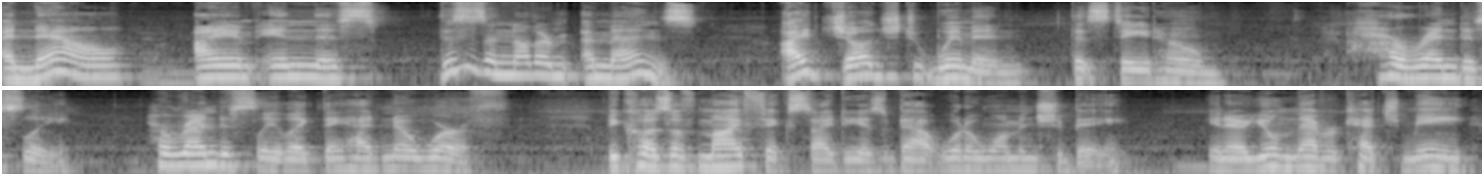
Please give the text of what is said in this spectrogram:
And now I am in this, this is another amends. I judged women that stayed home horrendously, horrendously, like they had no worth because of my fixed ideas about what a woman should be. You know, you'll never catch me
